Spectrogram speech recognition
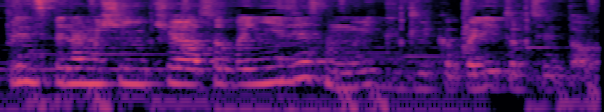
в принципе, нам еще ничего особо не известно, мы видели только палитру цветов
